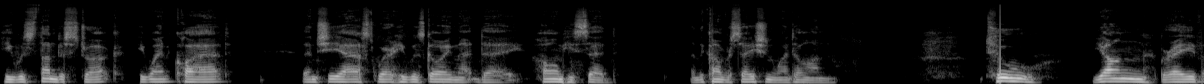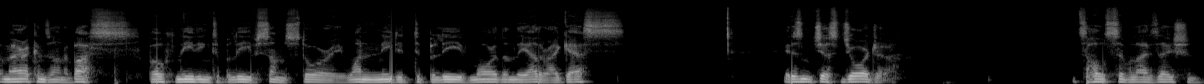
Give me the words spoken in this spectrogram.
He was thunderstruck. He went quiet. Then she asked where he was going that day. Home, he said and the conversation went on. Two young, brave Americans on a bus, both needing to believe some story. One needed to believe more than the other, I guess. It isn't just Georgia, it's a whole civilization.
